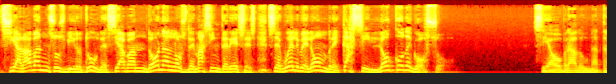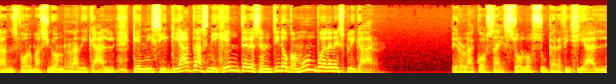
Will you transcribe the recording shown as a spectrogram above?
Se alaban sus virtudes, se abandonan los demás intereses, se vuelve el hombre casi loco de gozo. Se ha obrado una transformación radical que ni psiquiatras ni gente de sentido común pueden explicar. Pero la cosa es sólo superficial,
